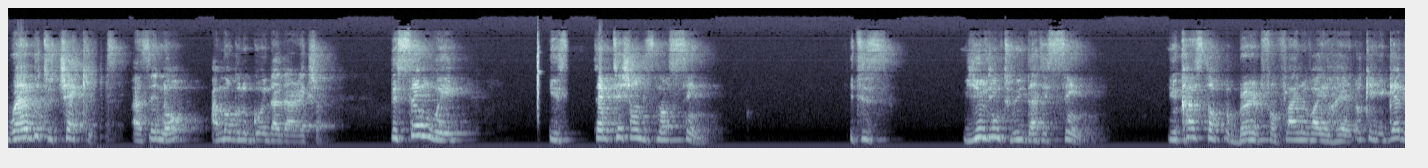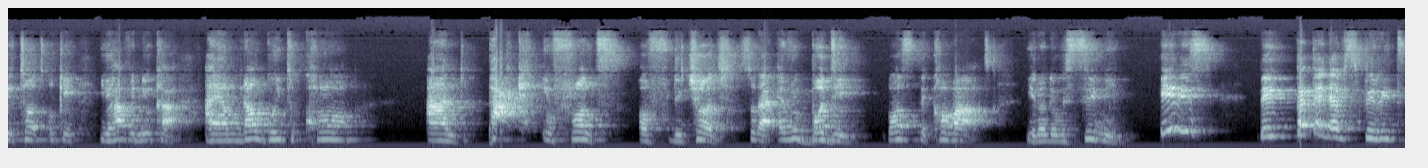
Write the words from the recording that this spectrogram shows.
we're able to check it and say, no, I'm not going to go in that direction. The same way is temptation is not sin. It is yielding to it that is sin. You can't stop a bird from flying over your head. Okay, you get the thought, okay, you have a new car. I am now going to come and park in front of the church so that everybody, once they come out, you know, they will see me. It is the pepper them spirit.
